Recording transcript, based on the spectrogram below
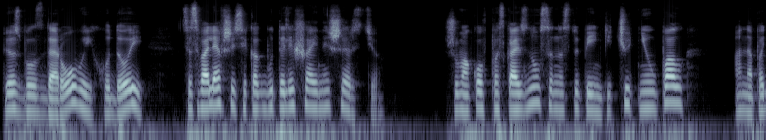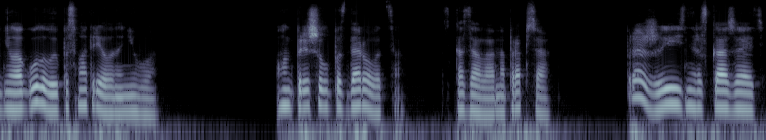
Пес был здоровый, худой, со свалявшейся как будто лишайной шерстью. Шумаков поскользнулся на ступеньке, чуть не упал. Она подняла голову и посмотрела на него. «Он пришел поздороваться», — сказала она про пса. «Про жизнь рассказать».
